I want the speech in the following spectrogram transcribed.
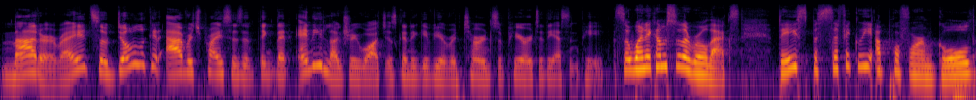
matter, right? So don't look at average prices and think that any luxury watch is going to give you a return superior to the S&P. So when it comes to the Rolex, they specifically outperformed gold,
